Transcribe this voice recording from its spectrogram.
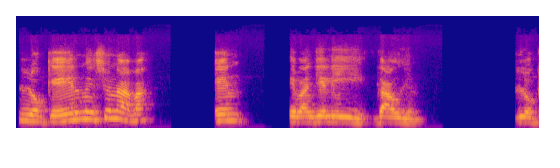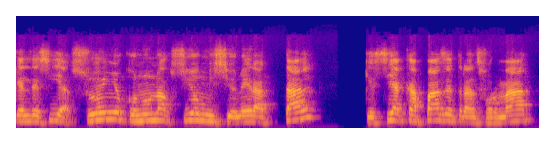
lo que él mencionaba en Evangelii Gaudium. lo que él decía, sueño con una opción misionera tal que sea capaz de transformar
